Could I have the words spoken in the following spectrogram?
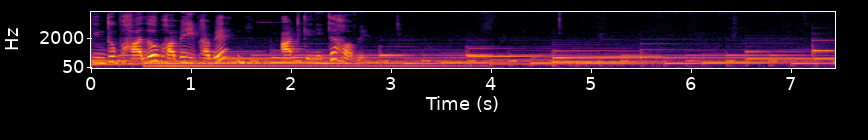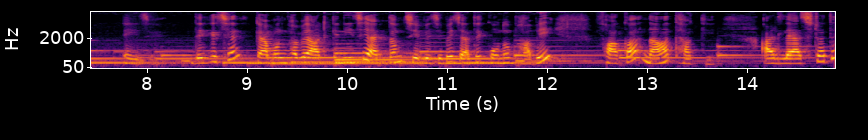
কিন্তু ভালোভাবে এইভাবে আটকে নিতে হবে। এই যে, দেখেছেন কেমনভাবে আটকে নিয়েছি, একদম চেপে চেপে যাতে কোনোভাবেই ফাঁকা না থাকে। আর ল্যাচটাতে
